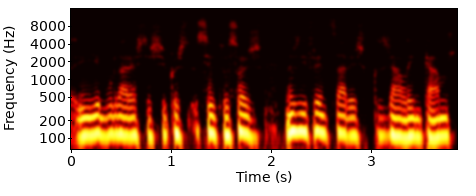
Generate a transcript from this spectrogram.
eh, e abordar estas situações nas diferentes áreas que já elencamos.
